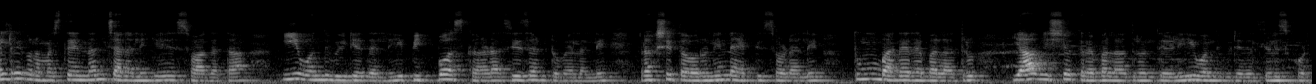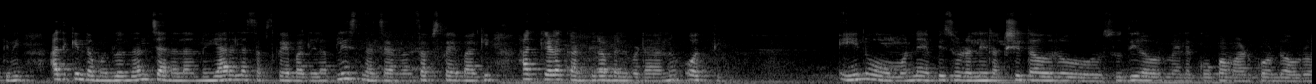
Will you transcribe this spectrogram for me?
ಎಲ್ರಿಗೂ ನಮಸ್ತೆ ನನ್ನ ಚಾನಲಿಗೆ ಸ್ವಾಗತ. ಈ ಒಂದು ವಿಡಿಯೋದಲ್ಲಿ ಬಿಗ್ ಬಾಸ್ ಕನ್ನಡ ಸೀಸನ್ ಟುವೆಲಲ್ಲಿ ರಕ್ಷಿತ್ ಅವರು ನಿನ್ನ ಎಪಿಸೋಡಲ್ಲಿ ತುಂಬಾ ರೆಬಲ್ ಆದರು. ಯಾವ ವಿಷಯಕ್ಕೆ ರೆಬಲ್ ಆದರು ಅಂತೇಳಿ ಈ ಒಂದು ವಿಡಿಯೋದಲ್ಲಿ ತಿಳಿಸ್ಕೊಡ್ತೀನಿ. ಅದಕ್ಕಿಂತ ಮೊದಲು ನನ್ನ ಚಾನಲನ್ನು ಯಾರೆಲ್ಲ ಸಬ್ಸ್ಕ್ರೈಬ್ ಆಗಿಲ್ಲ, ಪ್ಲೀಸ್ ನನ್ನ ಚಾನಲ್ ಸಬ್ಸ್ಕ್ರೈಬ್ ಆಗಿ ಹಾಗೆ ಕೆಳಗೆ ಕಾಣ್ತಿರೋ ಬೆಲ್ ಬಟನನ್ನು ಒತ್ತಿ. ಏನು ಮೊನ್ನೆ ಎಪಿಸೋಡಲ್ಲಿ ರಕ್ಷಿತಾ ಅವರು, ಸುಧೀರ್ ಅವ್ರ ಮೇಲೆ ಕೋಪ ಮಾಡಿಕೊಂಡು ಅವರು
